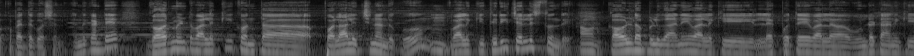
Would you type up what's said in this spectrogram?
ఒక పెద్ద క్వశ్చన్ ఎందుకంటే గవర్నమెంట్ వాళ్ళకి కొంత పొలాలు ఇచ్చినందుకు వాళ్ళకి తిరిగి చెల్లిస్తుంది. కౌలు డబ్బులు కానీ వాళ్ళకి లేకపోతే వాళ్ళ ఉండటానికి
